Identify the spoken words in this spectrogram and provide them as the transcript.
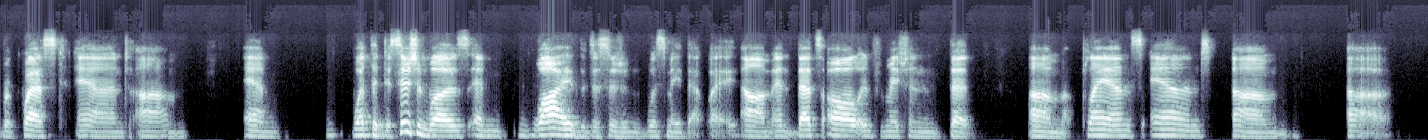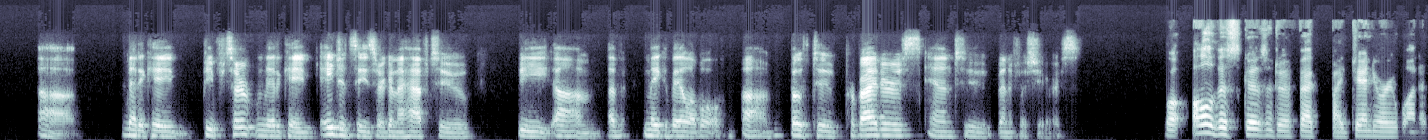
request and um, and what the decision was and why the decision was made that way. Um, and that's all information that um, plans and um, uh, uh, Medicaid, certain Medicaid agencies are going to have to be um, make available um, both to providers and to beneficiaries. Well, all of this goes into effect by January 1 of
